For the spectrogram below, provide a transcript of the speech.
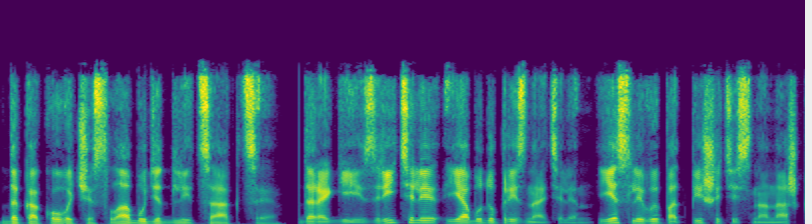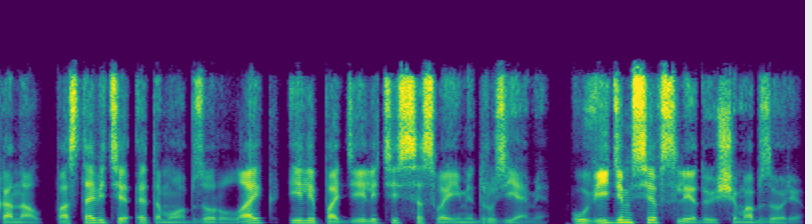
до какого числа будет длиться акция. Дорогие зрители, я буду признателен, если вы подпишетесь на наш канал, поставите этому обзору лайк или поделитесь со своими друзьями. Увидимся в следующем обзоре.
